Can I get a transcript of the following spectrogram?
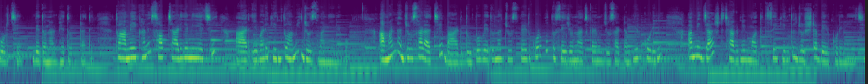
করছে বেদনার ভেতরটাতে। তো আমি এখানে সব ছাড়িয়ে নিয়েছি আর এবারে কিন্তু আমি জুস বানিয়ে নেব। আমার না জুসার আছে বার দুটো বেদনার জুস বের করব, তো সেই জন্য আজকে আমি জুসারটা বের করিনি। আমি জাস্ট ছাগনির মধ্যে কিন্তু জুসটা বের করে নিয়েছি।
